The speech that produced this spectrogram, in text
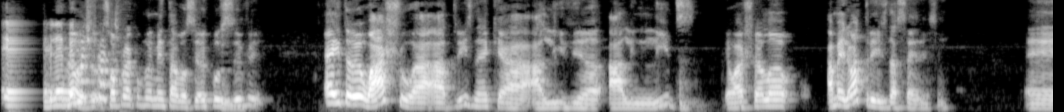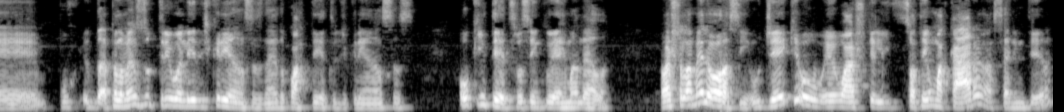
Ela é bem não, mais só para complementar você, inclusive é, então eu acho a, a, atriz, né, que é a Olivia Allen Leeds, eu acho ela a melhor atriz da série, assim. É, por, pelo menos do trio ali de crianças, né? Do quarteto de crianças. Ou quinteto, se você incluir a irmã dela. Eu acho ela melhor, assim. O Jake, eu, eu acho que ele só tem uma cara a série inteira.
